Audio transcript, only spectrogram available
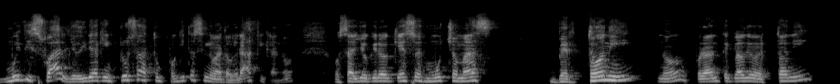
muy visual, yo diría que incluso hasta un poquito cinematográfica, ¿no? O sea, yo creo que eso es mucho más Bertoni, ¿no? Probablemente Claudio Bertoni,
